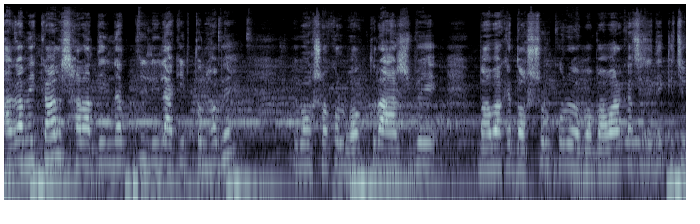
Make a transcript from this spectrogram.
আগামীকাল সারা দিন রাত্রি লীলা কীর্তন হবে। এবং সকল ভক্তরা আসবে বাবাকে দর্শন করবে বা বাবার কাছে যদি কিছু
